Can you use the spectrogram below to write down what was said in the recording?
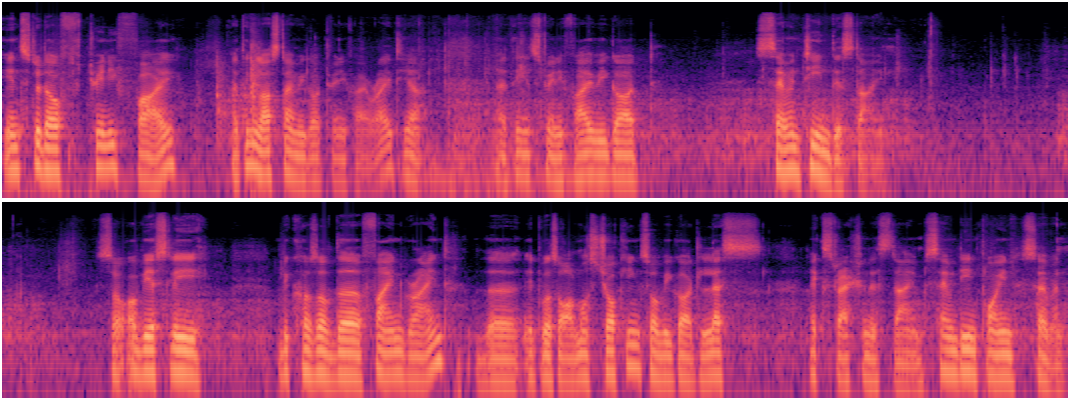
instead of 25 I think last time we got 25 right? Yeah. I think it's 25 we got 17 this time. So obviously because of the fine grind the it was almost choking so we got less extraction this time. 17.7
